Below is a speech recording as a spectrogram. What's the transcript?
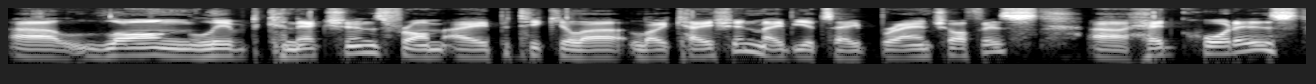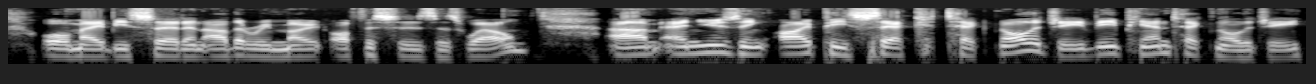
uh, long lived connections from a particular location. Maybe it's a branch office, uh, headquarters, or maybe certain other remote offices as well. Um, and using IPsec technology, VPN technology,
